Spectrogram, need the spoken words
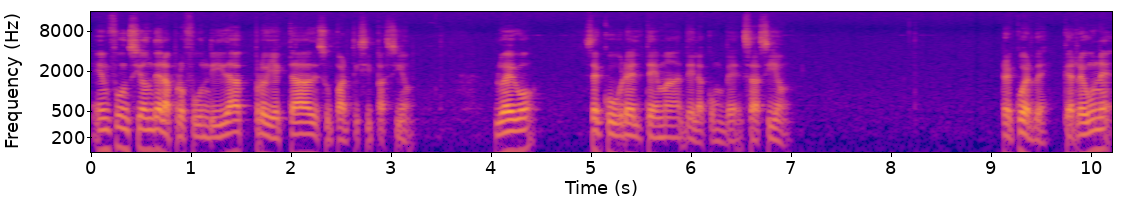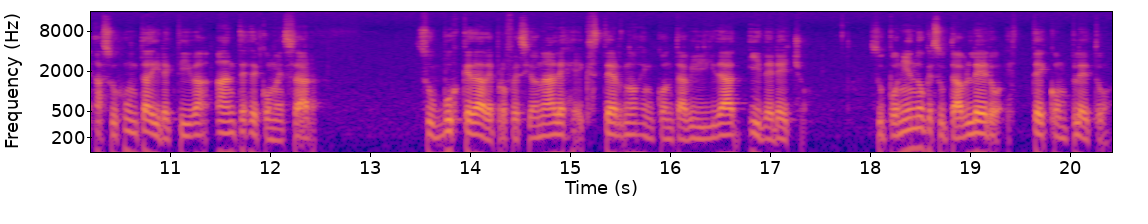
en función de la profundidad proyectada de su participación. Luego se cubre el tema de la compensación. Recuerde que reúne a su junta directiva antes de comenzar su búsqueda de profesionales externos en contabilidad y derecho. Suponiendo que su tablero esté completo,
